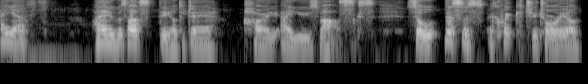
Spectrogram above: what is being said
Hiya. I was asked the other day how I use masks. So this is a quick tutorial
